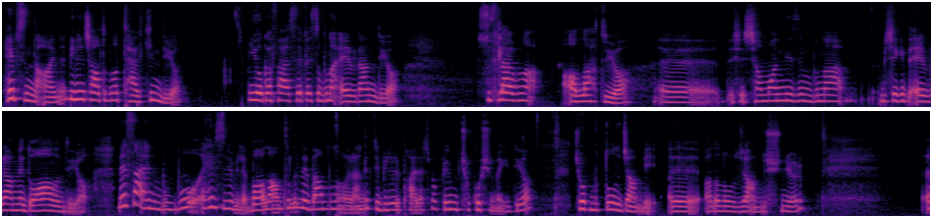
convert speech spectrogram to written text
hepsinde aynı. Bilinçaltı buna telkin diyor. Yoga felsefesi buna evren diyor. Sufiler buna Allah diyor. Ee, işte şamanizm buna bir şekilde evren ve doğa anı diyor. Mesela hani bu, bu hepsi birbirle bağlantılı ve ben bunu öğrendikçe birileri paylaşmak benim çok hoşuma gidiyor. Çok mutlu olacağım bir e, alan olacağını düşünüyorum. E,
